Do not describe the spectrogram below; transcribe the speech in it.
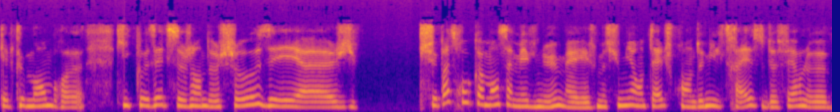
quelques membres qui causaient de ce genre de choses. Et je je sais pas trop comment ça m'est venu, mais je me suis mis en tête, je crois en 2013, de faire le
